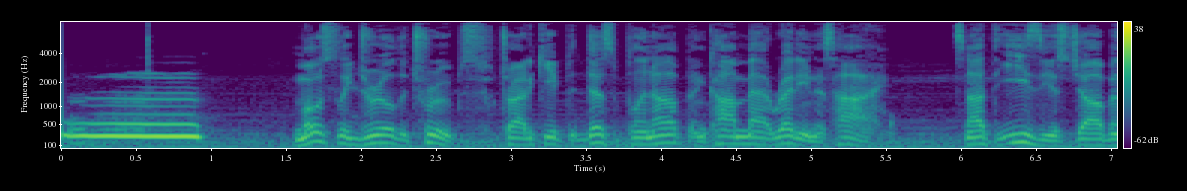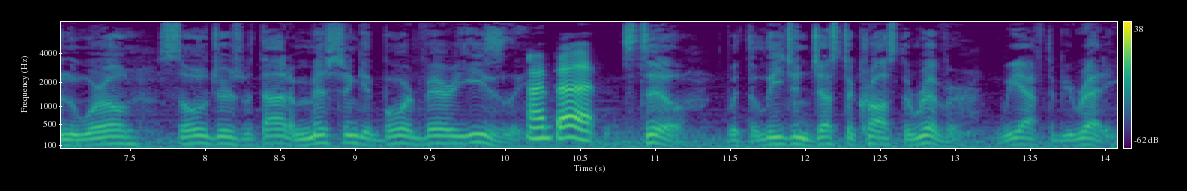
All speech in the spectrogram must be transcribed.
Mm, Mostly drill the troops, try to keep the discipline up and combat readiness high. It's not the easiest job in the world. Soldiers without a mission get bored very easily. I bet. Still, with the Legion just across the river, we have to be ready.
